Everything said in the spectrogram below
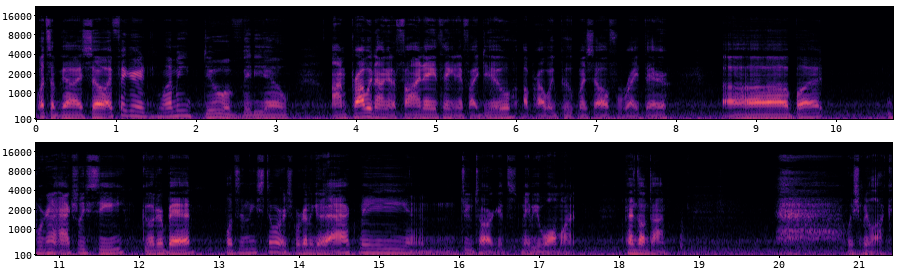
What's up guys? So I figured let me do a video. I'm probably not gonna find anything and if I do, I'll probably poop myself right there. Uh, but we're gonna actually see, good or bad, what's in these stores. We're gonna go to Acme and two Targets, maybe Walmart. Depends on time. Wish me luck.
